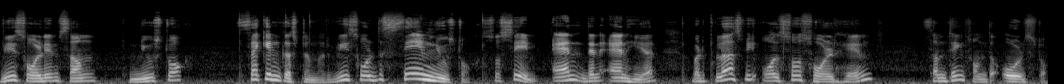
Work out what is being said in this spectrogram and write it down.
we sold him some new stock. Second customer, we sold the same new stock. So same n then n here, but plus we also sold him something from the old stock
